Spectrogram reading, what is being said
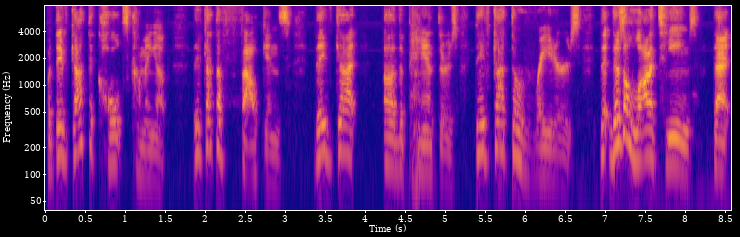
But they've got the Colts coming up. They've got the Falcons. They've got uh, the Panthers. They've got the Raiders. There's a lot of teams that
